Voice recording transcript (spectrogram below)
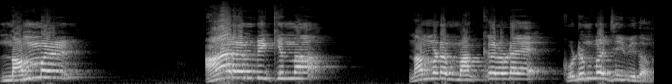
നമ്മൾ ആരംഭിക്കുന്ന നമ്മുടെ മക്കളുടെ കുടുംബജീവിതം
